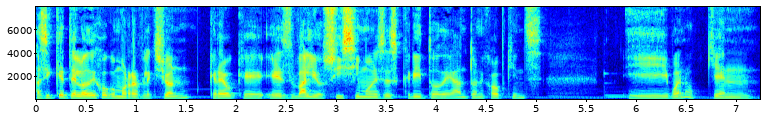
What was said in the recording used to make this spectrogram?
Así que te lo dejo como reflexión. Creo que es valiosísimo ese escrito de Anthony Hopkins y bueno, quien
